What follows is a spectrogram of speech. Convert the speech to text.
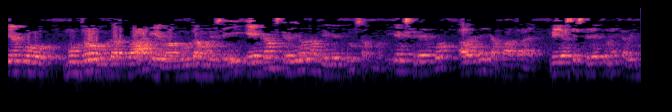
एक वो मूढ़ो भूतत्वाद एवं मूढ़ होने से ही एकम श्रेयो न मिले तुम सम्मति एक श्रेय को अलग नहीं कर पाता है। प्रिय से श्रेय को नहीं करेंगे।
